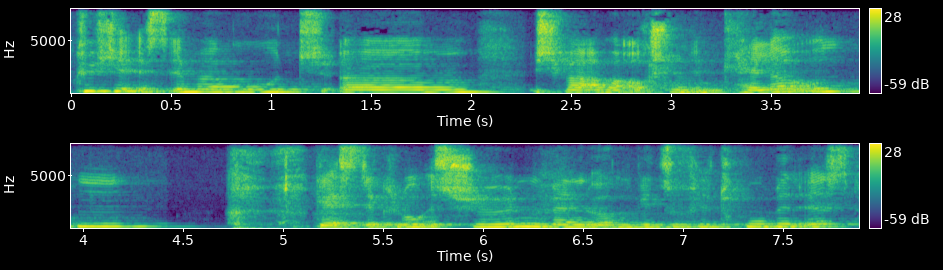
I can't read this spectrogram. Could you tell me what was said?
Küche ist immer gut. Ähm, ich war aber auch schon im Keller unten. Gästeklo ist schön, wenn irgendwie zu viel Trubel ist.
